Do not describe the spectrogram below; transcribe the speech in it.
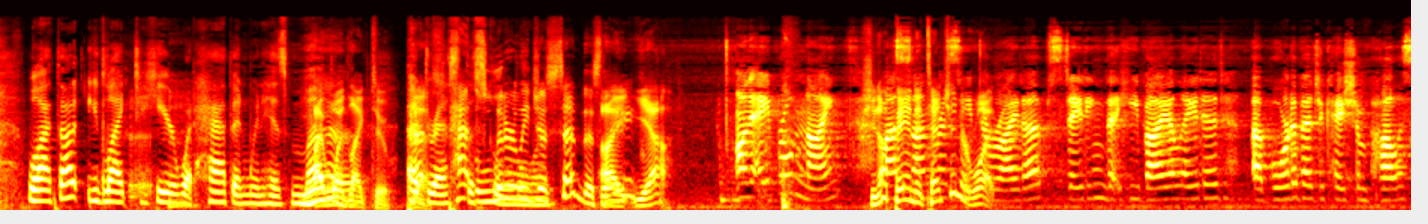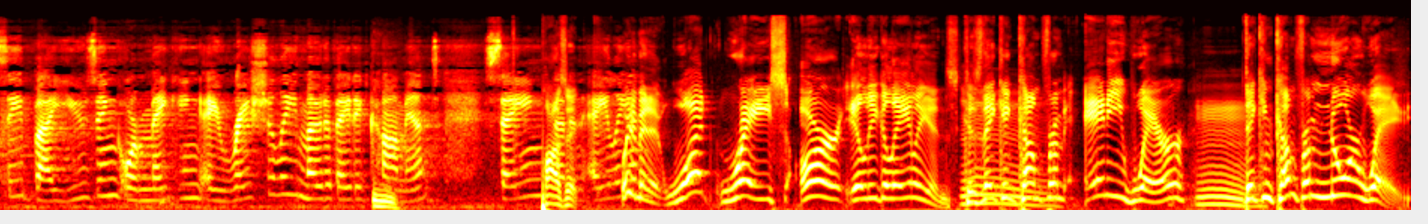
well, I thought you'd like to hear what happened when his mother I would like to. addressed Pat the school literally board. just said this, I, lady. yeah. On April 9th, She not my paying son attention or received what? a write-up stating that he violated a Board of Education policy by using or making a racially motivated mm-hmm. comment saying. Pause that it. an alien Wait a minute. What race are illegal aliens? Because they can come from anywhere. Mm. They can come from Norway.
